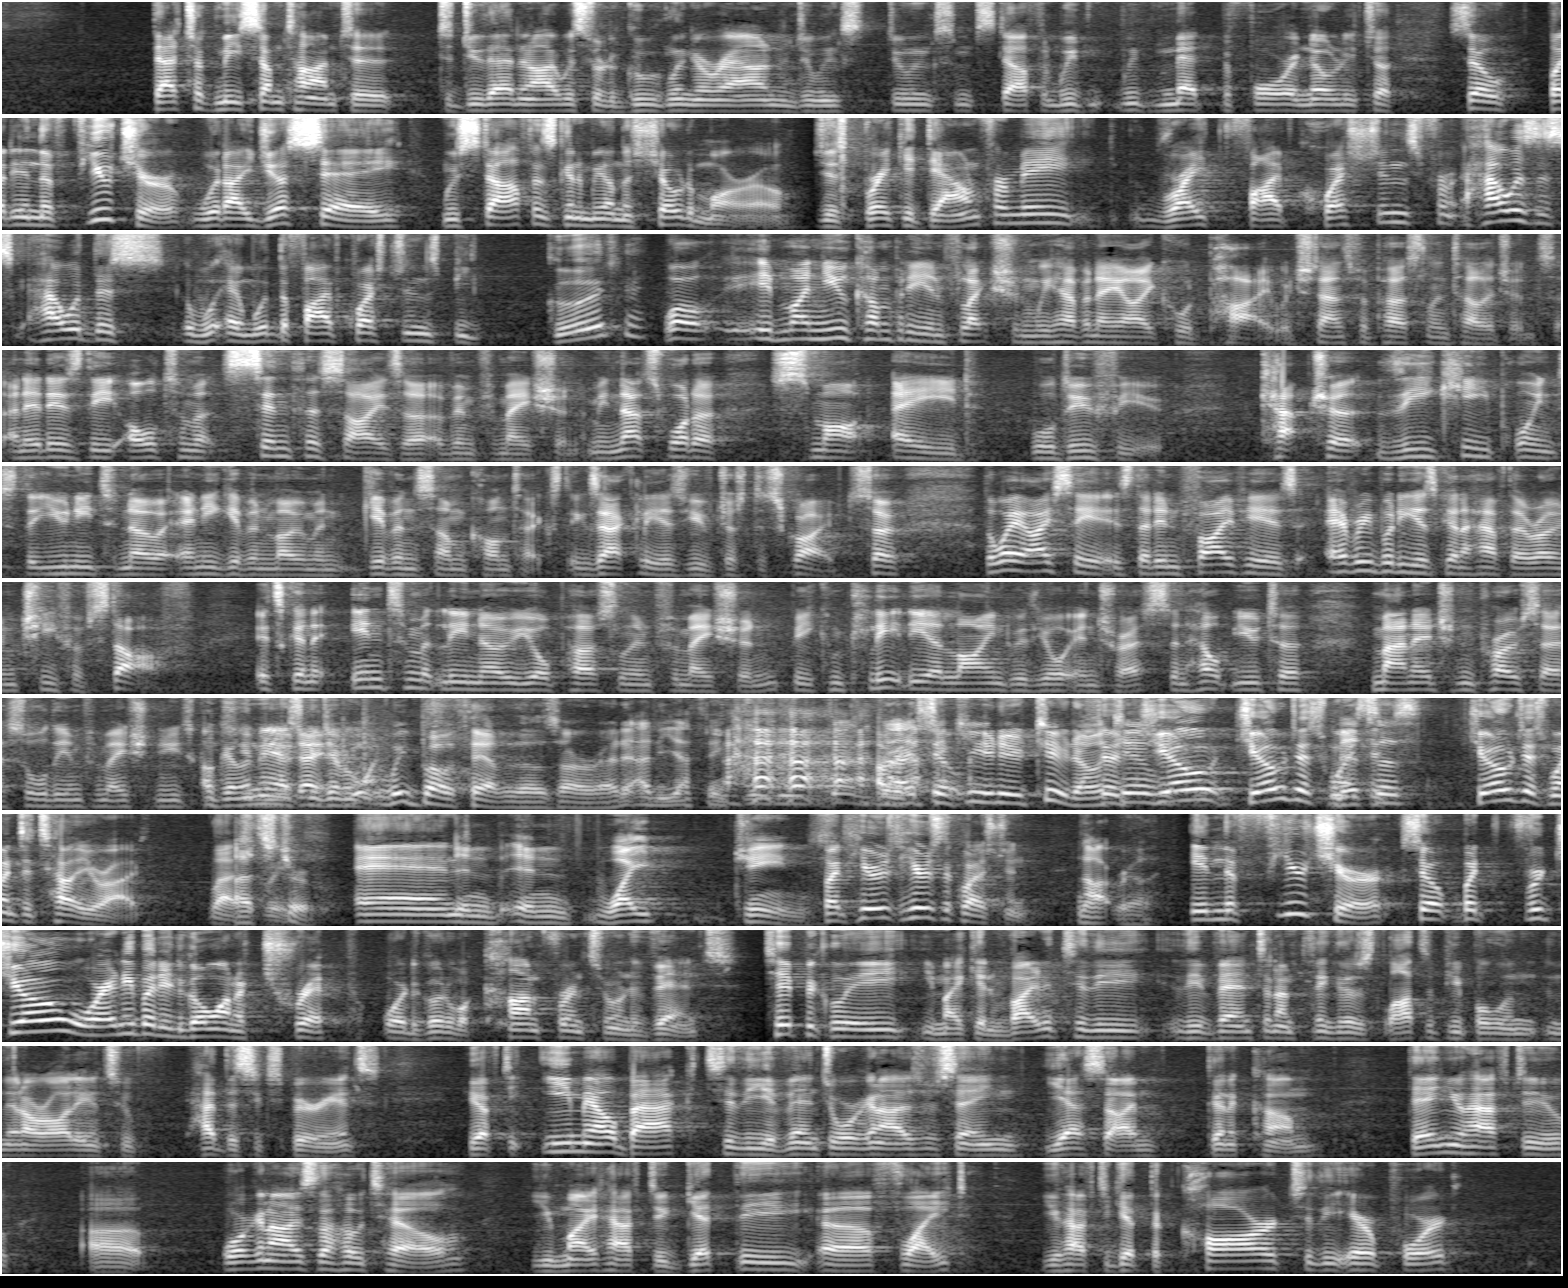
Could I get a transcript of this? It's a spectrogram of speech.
that took me some time to, to do that, and I was sort of googling around and doing doing some stuff, and we've we've met before and known each other. So, but in the future, would I just say Mustafa's going to be on the show tomorrow? Just break it down for me. Write five questions for. How is this? How would this? And would the five questions be good? Well, in my new company, Inflection, we have an AI called Pi, which stands for Personal Intelligence, and it is the ultimate synthesizer of information. I mean, that's what a smart aid will do for you. Capture the key points that you need to know at any given moment, given some context, exactly as you've just described. So, the way I see it is that in five years, everybody is going to have their own chief of staff. It's going to intimately know your personal information, be completely aligned with your interests, and help you to manage and process all the information you need to Okay, let me ask your you a different one. We both have those already. I, I think you do, I think you do too, don't so you? Joe, Joe just went. To, Mrs.? Joe just went to Telluride last That's week. true. And in in white jeans. But here's here's the question. Not really. In the future, so but for Joe or anybody to go on a trip or to go to a conference or an event, typically you might get invited to the, the event, and I'm thinking there's lots of people in, in our audience who've had this experience. You have to email back to the event organizer saying, yes, I'm going to come. Then you have to uh, organize the hotel. You might have to get the uh, flight. You have to get the car to the airport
